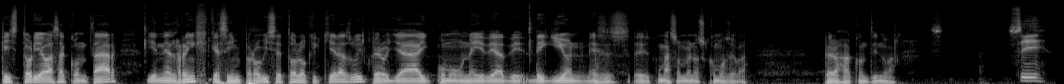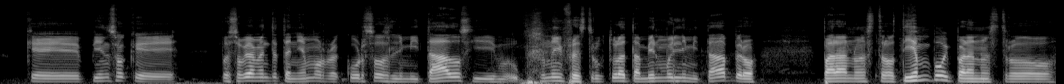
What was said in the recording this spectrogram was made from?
qué historia vas a contar y en el ring que se improvise todo lo que quieras, güey, pero ya hay como una idea de, de guion, ese es, es más o menos cómo se va. Pero ajá, continúa. Sí, que pienso que pues obviamente teníamos recursos limitados y pues, una infraestructura también muy limitada, pero para nuestro tiempo y para nuestro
